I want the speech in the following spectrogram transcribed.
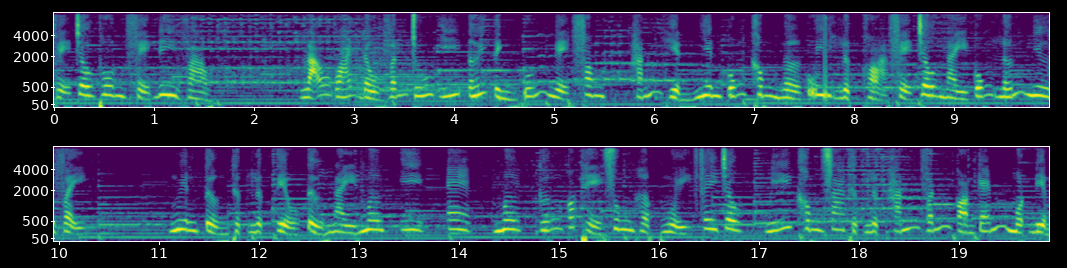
Phệ Châu thôn phệ đi vào. Lão quái đầu vẫn chú ý tới tình huống nghệ phong Hắn hiển nhiên cũng không ngờ uy lực hỏa phệ châu này cũng lớn như vậy. Nguyên tưởng thực lực tiểu tử này mơ y, e, mơ cưỡng có thể dung hợp ngụy phê châu Nghĩ không ra thực lực hắn vẫn còn kém một điểm.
